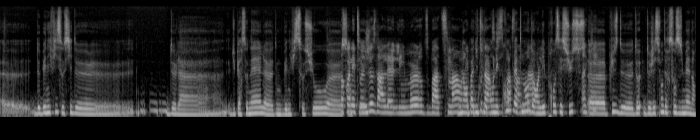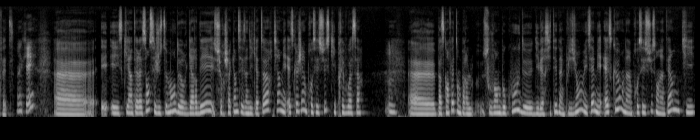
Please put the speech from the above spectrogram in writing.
euh, bénéfices aussi de, de la, du personnel, donc bénéfices sociaux. donc on n'est pas juste dans les murs du bâtiment. Non, pas du tout. On est complètement dans les processus, plus de, de, gestion des ressources humaines en fait. OK. Et, et, ce qui est intéressant, c'est justement de regarder sur chacun de ces indicateurs, tiens, mais est-ce que j'ai un processus qui prévoit ça? Euh, parce qu'en fait, on parle souvent beaucoup de diversité, d'inclusion, mais, mais est-ce qu'on a un processus en interne qui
